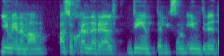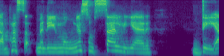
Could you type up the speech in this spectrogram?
gemene man alltså generellt, det är inte liksom individanpassat. Men det är ju många som säljer det,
